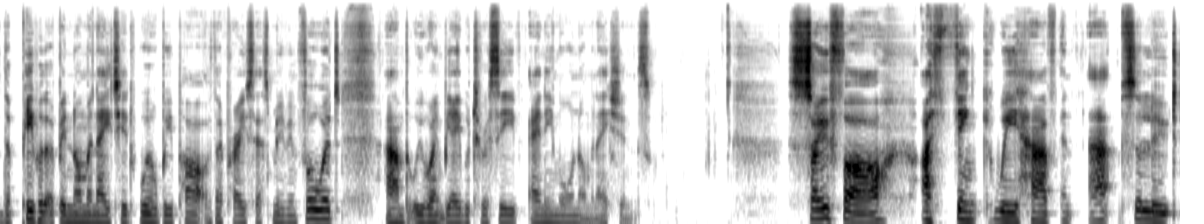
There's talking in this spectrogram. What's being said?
the people that have been nominated will be part of the process moving forward, um, but we won't be able to receive any more nominations. So far, I think we have an absolute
